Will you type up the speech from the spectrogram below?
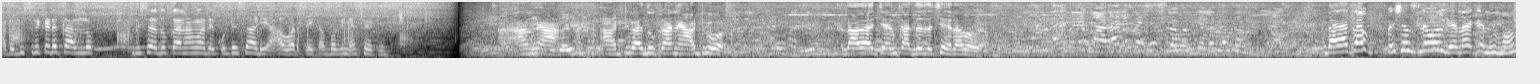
आता दुसरीकडे चाललो. दुसऱ्या दुकानामध्ये कुठे साडी आवडते का बघण्यासाठी? आम्ही आ- आठव्या दुकान आहे आठवं. दादाच्या आणि काजाचा चेहरा बघा. दादाचा पेशन्स लेवल गेला का नाही मग?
